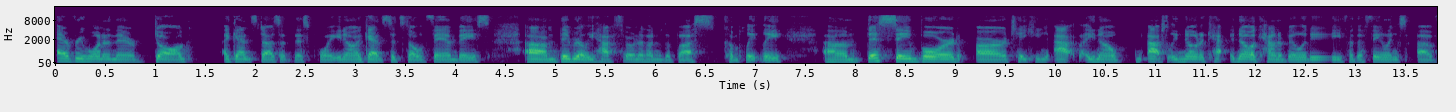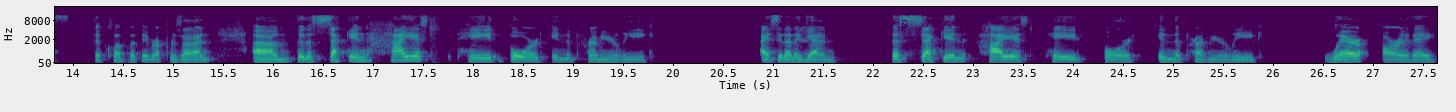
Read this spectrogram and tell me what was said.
everyone and their dog against us at this point, you know, against its own fan base. Um, they really have thrown us under the bus completely. Um, this same board are taking, at, you know, absolutely no, no accountability for the failings of the club that they represent. Um, they're the second highest paid board in the Premier League. I say that yeah. again the second highest paid board in the Premier League. Where are they?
